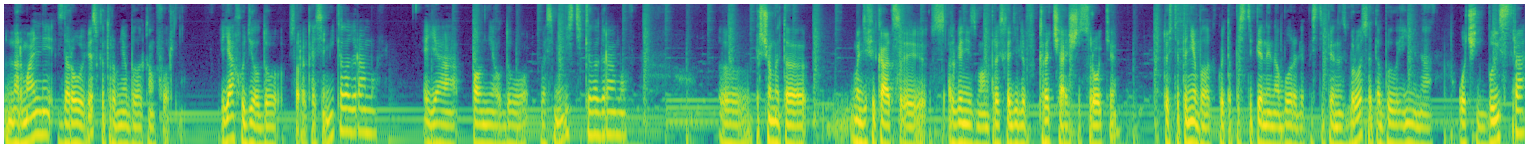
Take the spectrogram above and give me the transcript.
нормальный, здоровый вес, в котором мне было комфортно. Я худел до 47 килограммов, я полнел до 80 килограммов. Э, Причем это модификации с организмом происходили в кратчайшие сроки. То есть это не было какой-то постепенный набор или постепенный сброс, это было именно очень быстро,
